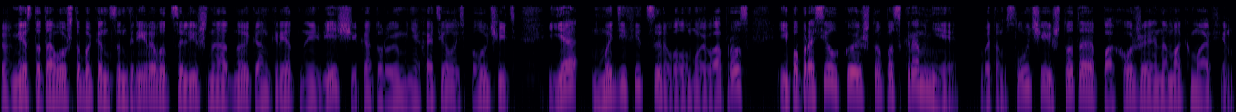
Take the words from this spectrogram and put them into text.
Вместо того, чтобы концентрироваться лишь на одной конкретной вещи, которую мне хотелось получить, я модифицировал мой вопрос и попросил кое-что поскромнее, в этом случае что-то похожее на Макмаффин.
